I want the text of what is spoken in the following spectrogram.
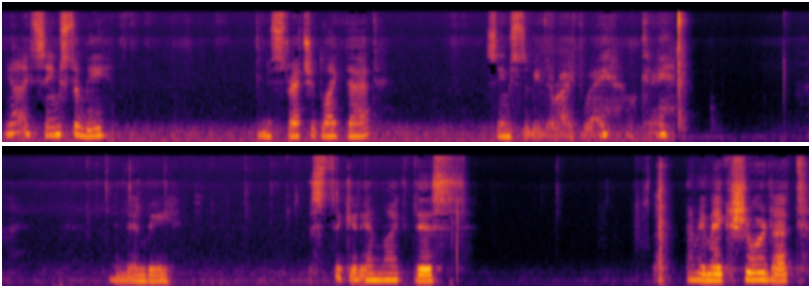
Yeah, it seems to be. You stretch it like that. Seems to be the right way. Okay. And then we stick it in like this. And we make sure that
